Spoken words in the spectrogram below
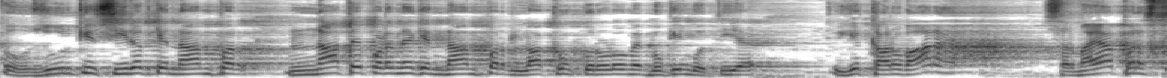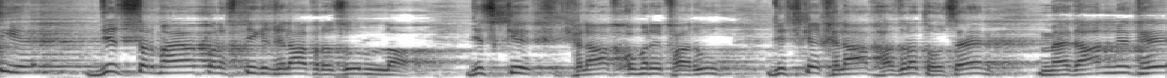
تو حضور کی سیرت کے نام پر، نعتیں پڑھنے کے نام پر لاکھوں کروڑوں میں بکنگ ہوتی ہے۔ تو یہ کاروبار ہے۔ سرمایہ پرستی ہے۔ جس سرمایہ پرستی کے خلاف رسول اللہ، جس کے خلاف عمر فاروق، جس کے خلاف حضرت حسین میدان میں تھے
